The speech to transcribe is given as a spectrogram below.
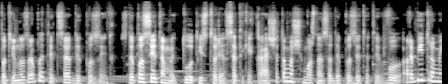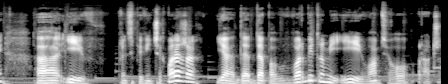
потрібно зробити, це депозит. З депозитами тут історія все-таки краще, тому що можна задепозитити в арбітрумі е, і, в принципі, в інших мережах. Я де- депав в арбітрумі і вам цього раджу.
